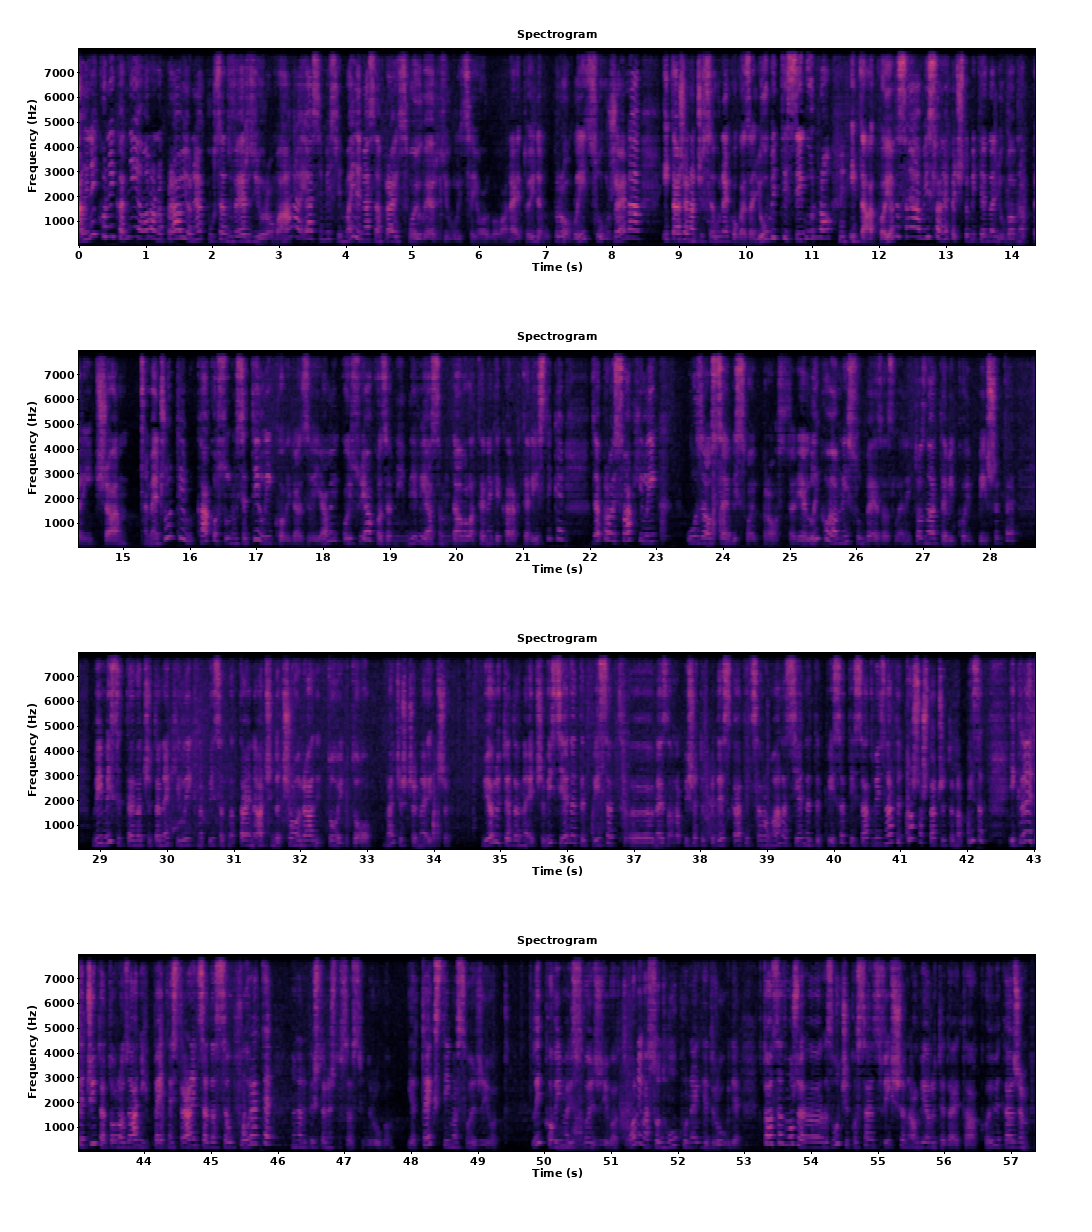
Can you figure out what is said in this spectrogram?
ali niko nikad nije ono napravio nekakvu sad verziju romana, ja si mislim, ma idem ja sam napraviti svoju verziju ulice Jorgovana, eto idem u prvom licu u žena i ta žena će se u nekoga zaljubiti sigurno i tako. I onda sam ja mislila, nekad će to biti jedna ljubavna priča. Međutim, kako su mi se ti likovi razvijali, koji su jako zanimljivi, ja sam im davala te neke karakteristike, zapravo je svaki lik uzeo sebi svoj prostor. Jer likovi vam nisu bezazleni, to znate vi koji pišete, vi mislite da ćete neki lik napisati na taj način da će on raditi to i to. Najčešće neće. Vjerujte da neće. Vi sjednete pisat, e, ne znam, napišete 50 kartica romana, sjednete pisati i sad vi znate točno šta ćete napisati i krenete čitati ono zadnjih 15 stranica da se ufurate i onda napišete nešto sasvim drugo. Jer tekst ima svoj život. Likovi imaju svoj život. Oni vas odvuku negdje drugdje. To sad može e, zvuči kao science fiction, ali vjerujte da je tako. I vi kažem,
